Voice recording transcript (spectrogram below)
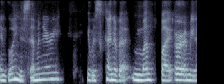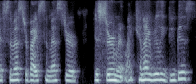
and going to seminary. It was kind of a month by, or I mean, a semester by semester discernment like, can I really do this?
